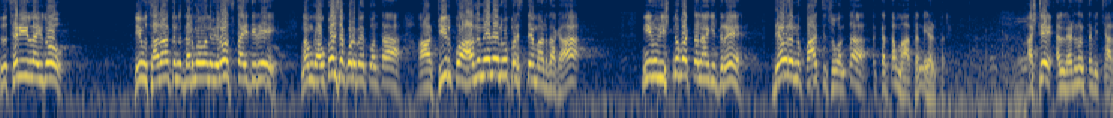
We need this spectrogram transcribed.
ಇದು ಸರಿ ಇಲ್ಲ ಇದು. ನೀವು ಸನಾತನ ಧರ್ಮವನ್ನು ವಿರೋಧಿಸ್ತಾ ಇದ್ದೀರಿ. ನಮ್ಗೆ ಅವಕಾಶ ಕೊಡಬೇಕು ಅಂತ ಆ ತೀರ್ಪು ಆದ ಮೇಲೆ ಪ್ರಶ್ನೆ ಮಾಡಿದಾಗ ನೀನು ವಿಷ್ಣು ಭಕ್ತನಾಗಿದ್ದರೆ ದೇವರನ್ನು ಪ್ರಾರ್ಥಿಸುವಂತ ಅಕ್ಕಂಥ ಮಾತನ್ನು ಹೇಳ್ತಾರೆ. ಅಷ್ಟೇ ಅಲ್ಲಿ ನಡೆದಂಥ ವಿಚಾರ.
